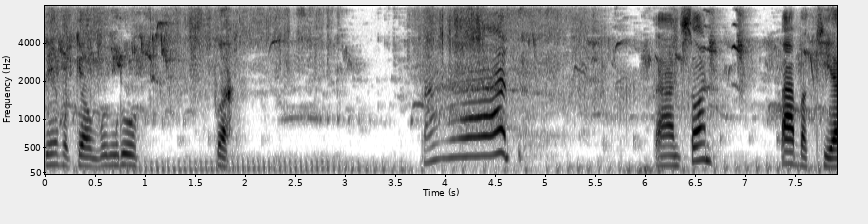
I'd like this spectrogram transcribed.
เด้พวกแก้วเบิ่งดูตัวปาดตาลซ่อนป้าบักเขีย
